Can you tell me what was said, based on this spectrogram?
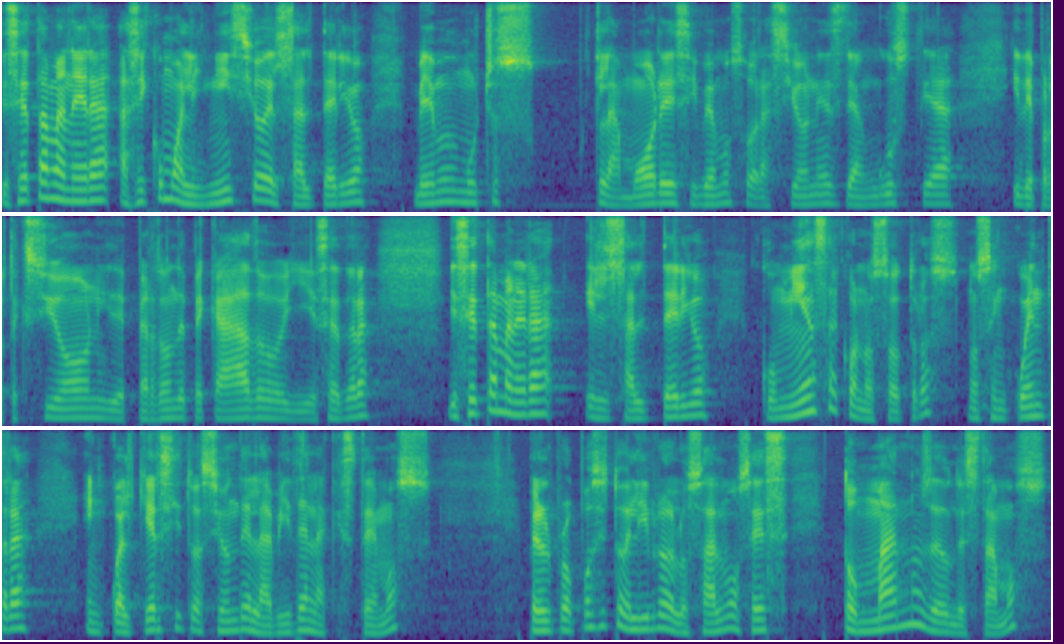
De cierta manera, así como al inicio del Salterio vemos muchos clamores y vemos oraciones de angustia y de protección y de perdón de pecado y etcétera, de cierta manera el Salterio comienza con nosotros, nos encuentra en cualquier situación de la vida en la que estemos, pero el propósito del libro de los Salmos es tomarnos de donde estamos,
